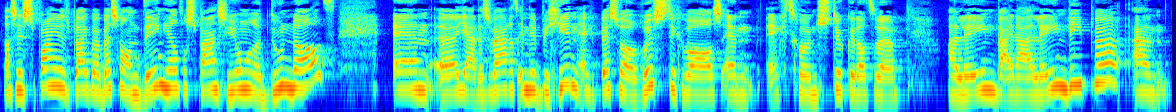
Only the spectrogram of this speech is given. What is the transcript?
dat is in Spanje dus blijkbaar best wel een ding. Heel veel Spaanse jongeren doen dat. En uh, ja, dus waar het in het begin echt best wel rustig was en echt gewoon stukken dat we alleen, bijna alleen liepen. En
